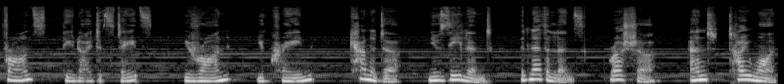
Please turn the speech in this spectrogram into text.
France, the United States, Iran, Ukraine, Canada, New Zealand, the Netherlands, Russia, and Taiwan.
